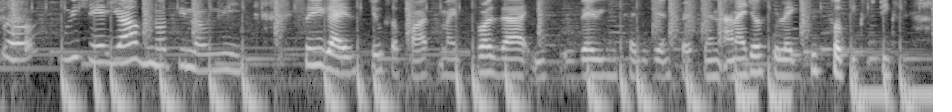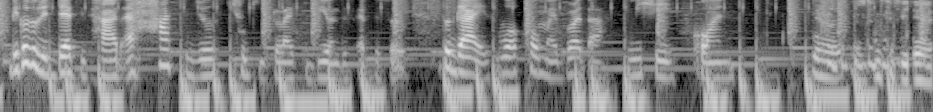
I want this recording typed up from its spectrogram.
So Misha, you have nothing on me. So you guys, jokes apart, my brother is a very intelligent person, and I just feel like this topic speaks because of the depth it had. I had to just choke his life to be on this episode. So guys, welcome my brother Mishe Kon. Yeah, it's good to be here.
